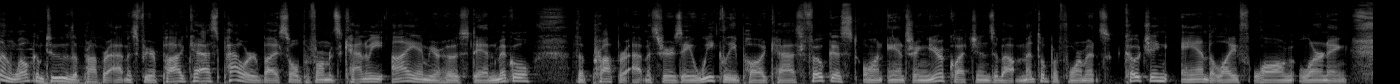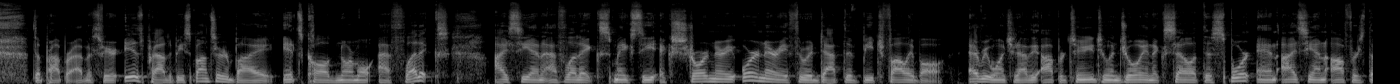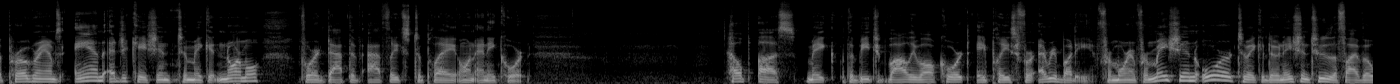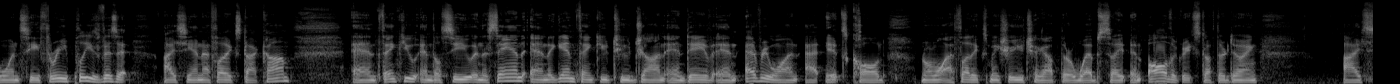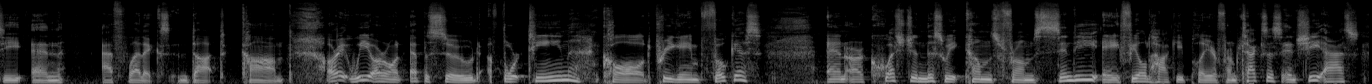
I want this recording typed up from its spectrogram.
And welcome to the Proper Atmosphere podcast powered by Soul Performance Academy. I am your host, Dan Mickle. The Proper Atmosphere is a weekly podcast focused on answering your questions about mental performance, coaching, and lifelong learning. The Proper Atmosphere is proud to be sponsored by It's Called Normal Athletics. ICN Athletics makes the extraordinary ordinary through adaptive beach volleyball. Everyone should have the opportunity to enjoy and excel at this sport, and ICN offers the programs and education to make it normal for adaptive athletes to play on any court. Help us make the beach volleyball court a place for everybody. For more information or to make a donation to the 501c3, please visit icnathletics.com. And thank you, and they'll see you in the sand. And again, thank you to John and Dave and everyone at It's Called Normal Athletics. Make sure you check out their website and all the great stuff they're doing. ICNathletics.com. All right, we are on episode 14 called Pregame Focus. And our question this week comes from Cindy, a field hockey player from Texas. And she asks,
